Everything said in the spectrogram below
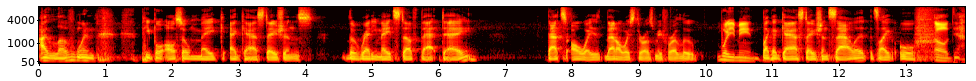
I love when people also make at gas stations the ready-made stuff that day. That's always that always throws me for a loop. What do you mean? Like a gas station salad, it's like, oof. Oh yeah,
